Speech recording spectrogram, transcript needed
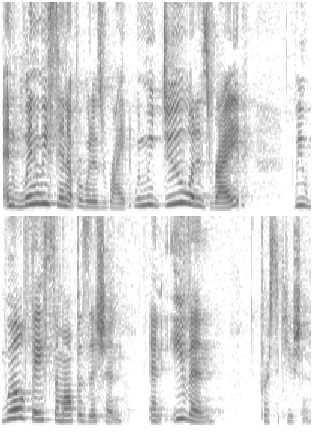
And when we stand up for what is right, when we do what is right, we will face some opposition and even persecution.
